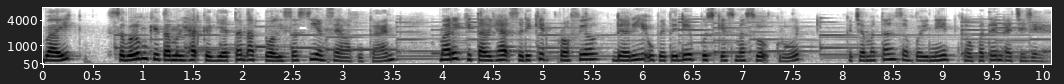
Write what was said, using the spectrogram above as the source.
Baik, sebelum kita melihat kegiatan aktualisasi yang saya lakukan, mari kita lihat sedikit profil dari UPTD Puskesmas Lokrut, Kecamatan Sampoinit, Kabupaten Aceh Jaya.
